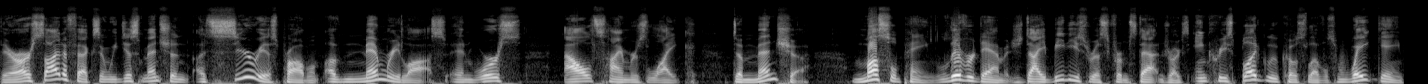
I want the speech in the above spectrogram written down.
there are side effects. And we just mentioned a serious problem of memory loss and worse, Alzheimer's like dementia, muscle pain, liver damage, diabetes risk from statin drugs, increased blood glucose levels, weight gain.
